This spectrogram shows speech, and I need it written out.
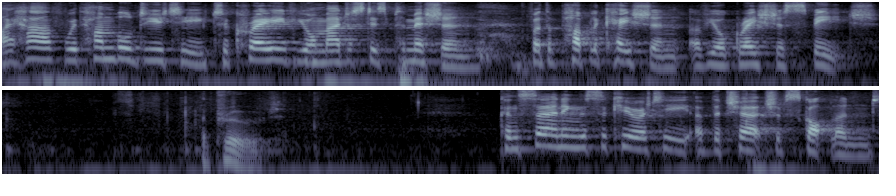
I have with humble duty to crave your Majesty's permission for the publication of your gracious speech. Approved. Concerning the security of the Church of Scotland.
